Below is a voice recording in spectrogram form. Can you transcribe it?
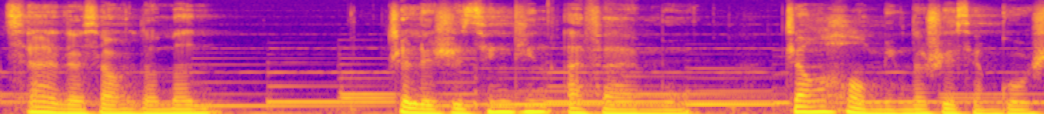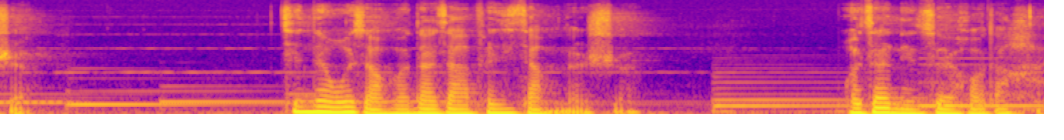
亲爱的小耳朵们，这里是倾听 FM 张浩明的睡前故事。今天我想和大家分享的是，我在你最后的海。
